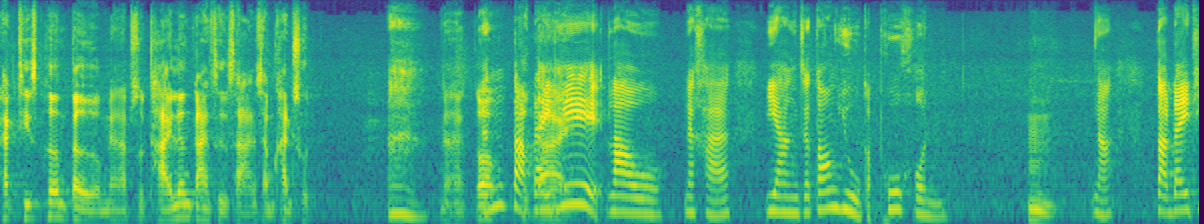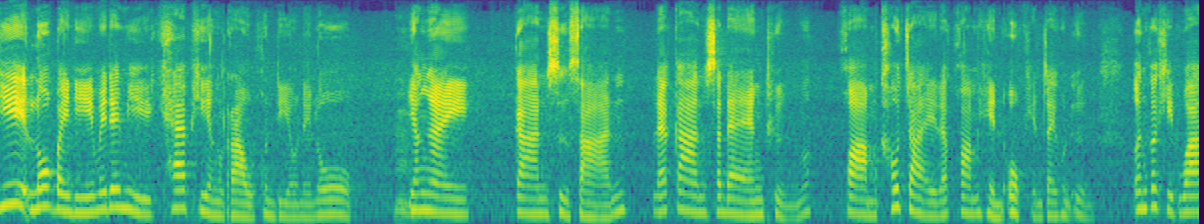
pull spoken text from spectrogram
practice เพิ่มเติมนะครับ สุดท้ายเรื่องการสื่อสารสำคัญสุดอ่านะฮะก็นั้นตราบใดฝึกไที่เรานะคะ ยังจะต้องอยู่กับผู้คนอืมนะตราบใดที่โลกใบนี้ไม่ได้มีแค่เพียงเราคนเดียวในโลกอืมยังไงการสื่อสารและการแสดงถึง ความเข้าใจและความเห็นอกเห็นใจคนอื่น เอิญก็คิดว่า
